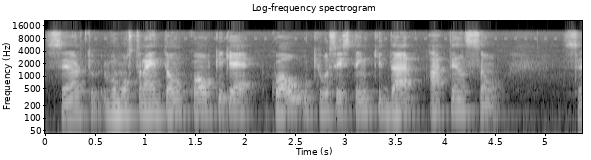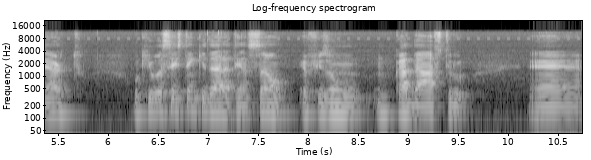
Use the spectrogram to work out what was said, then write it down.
certo? Eu vou mostrar então qual que, que é, qual o que vocês têm que dar atenção, certo? O que vocês têm que dar atenção, eu fiz um, um cadastro é,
